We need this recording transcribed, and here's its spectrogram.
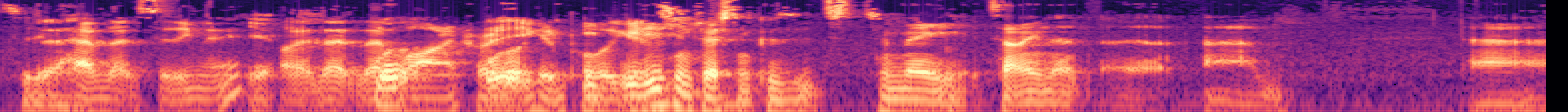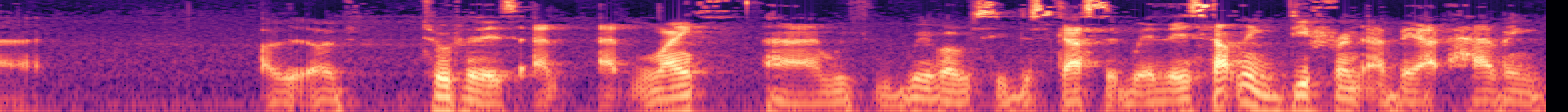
Sitting to there. have that sitting there, Yeah. like that, that Well- line of credit well, you can pull it, it against. is interesting because it's to me it's something that uh, um, uh, I've, I've talked about this at, at length. Uh, we've we've obviously discussed it where there's something different about having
